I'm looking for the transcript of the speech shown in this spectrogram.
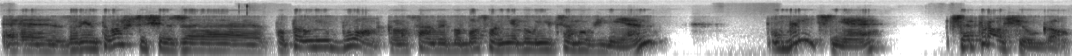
e, zorientowawszy się, że popełnił błąd kolosalny, bo Bosman nie był niczemu winien, publicznie przeprosił go.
